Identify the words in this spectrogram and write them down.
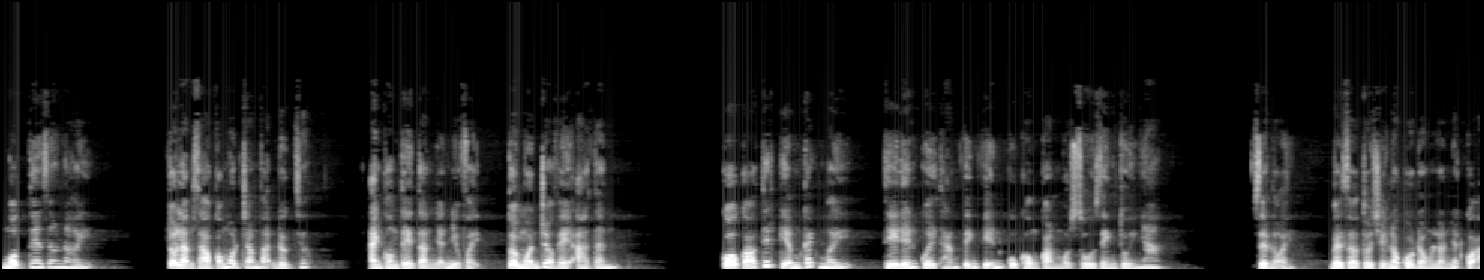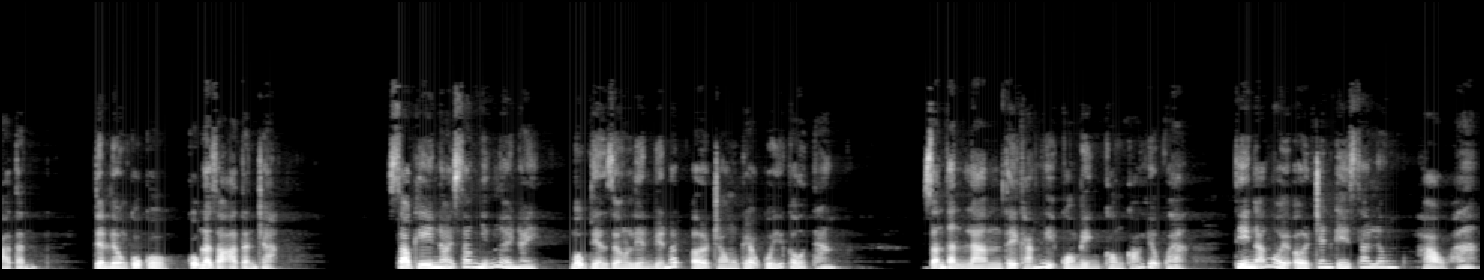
Một Thiên Dương nói, tôi làm sao có 100 vạn được chứ? Anh không thể tàn nhẫn như vậy, tôi muốn trở về Á Tấn. Cô có tiết kiệm cách mấy, thì đến cuối tháng vĩnh viễn cũng không còn một xu dính túi nha. Xin lỗi, bây giờ tôi chính là cổ đông lớn nhất của A Tấn. Tiền lương của cô cũng là do A Tấn trả. Sau khi nói xong những lời này, Mộc Thiên Dương liền biến mất ở trong kẹo cuối cầu thang. Doãn Tần Lam thấy kháng nghị của mình không có hiệu quả, thì ngã ngồi ở trên ghế salon hào hoa,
